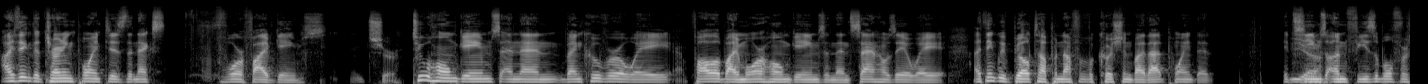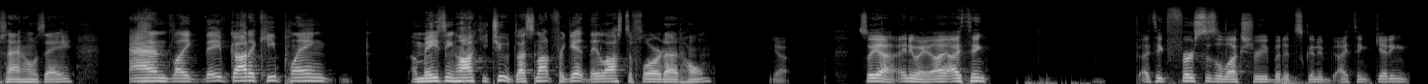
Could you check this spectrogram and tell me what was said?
I think the turning point is the next four or five games. Sure, Two home games and then Vancouver away, followed by more home games and then San Jose away. I think we've built up enough of a cushion by that point that it Yeah. seems unfeasible for San Jose. And like they've got to keep playing amazing hockey too. Let's not forget they lost to Florida at home. Yeah. So yeah. Anyway, I, I think I think first is a luxury, but it's gonna. I think getting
